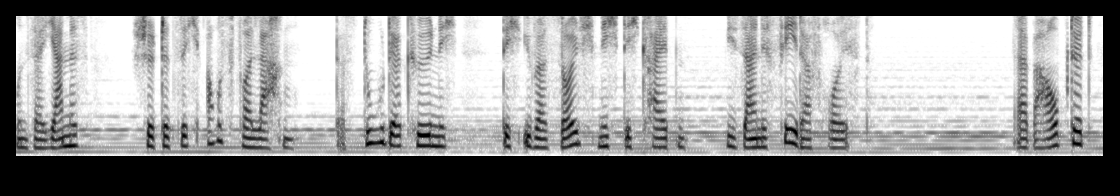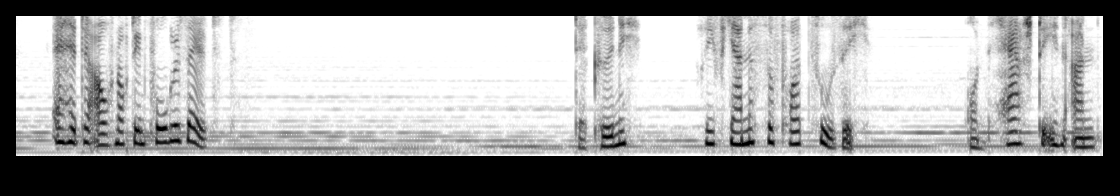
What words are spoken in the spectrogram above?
unser Jannes schüttet sich aus vor Lachen, dass du, der König, dich über solch Nichtigkeiten wie seine Feder freust. Er behauptet, er hätte auch noch den Vogel selbst. Der König rief Jannes sofort zu sich und herrschte ihn an.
